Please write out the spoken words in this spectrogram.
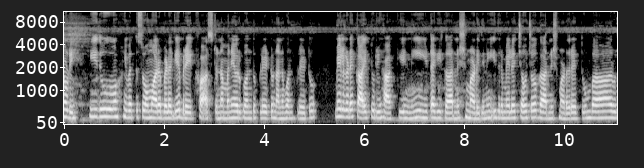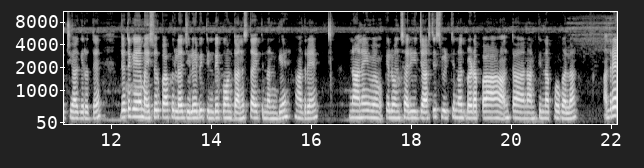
ನೋಡಿ, ಇದು ಇವತ್ತು ಸೋಮವಾರ ಬೆಳಗ್ಗೆ ಬ್ರೇಕ್ಫಾಸ್ಟ್ ನಮ್ಮ ಮನೆಯವ್ರಿಗೊಂದು ಪ್ಲೇಟು ನನಗೊಂದು ಪ್ಲೇಟು ಮೇಲ್ಗಡೆ ಕಾಯಿ ತುರಿ ಹಾಕಿ ನೀಟಾಗಿ ಗಾರ್ನಿಷ್ ಮಾಡಿದ್ದೀನಿ. ಇದ್ರ ಮೇಲೆ ಚೌ ಚೌ ಗಾರ್ನಿಷ್ ಮಾಡಿದ್ರೆ ತುಂಬ ರುಚಿಯಾಗಿರುತ್ತೆ. ಜೊತೆಗೆ ಮೈಸೂರು ಪಾಕು ಇಲ್ಲ, ಜಿಲೇಬಿ ತಿನ್ನಬೇಕು ಅಂತ ಅನಿಸ್ತಾ ಇತ್ತು ನನಗೆ. ಆದರೆ ನಾನೇ ಕೆಲವೊಂದು ಸಾರಿ ಜಾಸ್ತಿ ಸ್ವೀಟ್ ತಿನ್ನೋದು ಬೇಡಪ್ಪ ಅಂತ ನಾನು ತಿನ್ನಕ್ಕೆ ಹೋಗಲ್ಲ. ಅಂದರೆ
